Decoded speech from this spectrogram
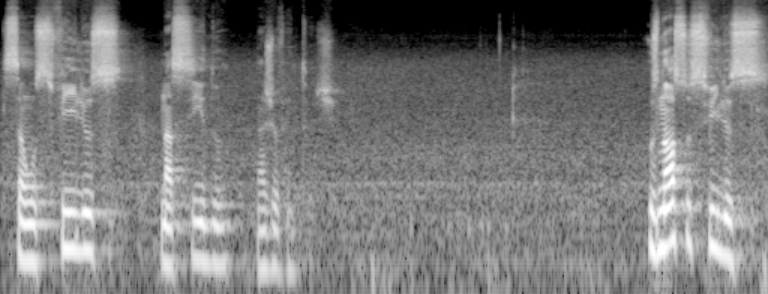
são os filhos nascidos na juventude. Os nossos filhos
